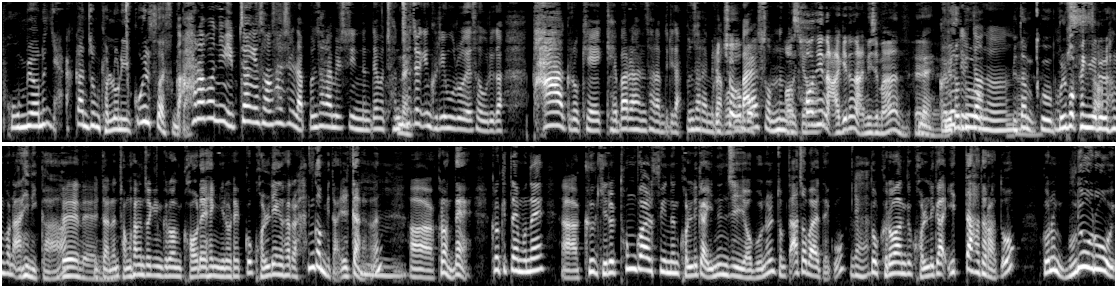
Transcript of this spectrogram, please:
보면은 약간 좀 결론이 꼬일 수가 있습니다. 그러니까 할아버님 입장에선 사실 나쁜 사람일 수 있는데 뭐 네. 전체적인 그림으로 해서 우리가 다 그렇게 개발을 한 사람들이 나쁜 사람이라고 그렇죠. 말할 뭐, 수 없는 어, 거죠. 선인 악인은 아니지만. 예. 네. 그래도 여기서도 일단은 일단 그 불법 비싸. 행위를 한 건 아니니까 네네. 일단은 정상적인 그런 거래 행위를 했고 권리 행사를 한 겁니다. 일단은 음. 아 그런데 그렇기 때문에 아, 그 길을 통과할 수 있는 권리가 있는지 여부를 좀 따져봐야 되고 네. 또 그러한 그 권리가 있다 하더라도 그거는 무료로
